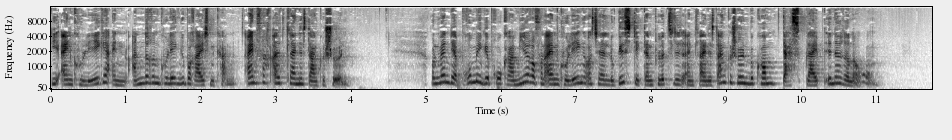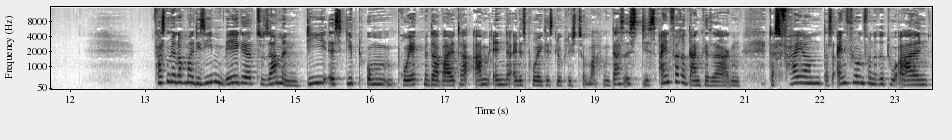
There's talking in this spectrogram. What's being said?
die ein Kollege einem anderen Kollegen überreichen kann. Einfach als kleines Dankeschön. Und wenn der brummige Programmierer von einem Kollegen aus der Logistik dann plötzlich ein kleines Dankeschön bekommt, das bleibt in Erinnerung. Fassen wir nochmal die sieben Wege zusammen, die es gibt, um Projektmitarbeiter am Ende eines Projektes glücklich zu machen. Das ist das einfache Danke sagen, das Feiern, das Einführen von Ritualen,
